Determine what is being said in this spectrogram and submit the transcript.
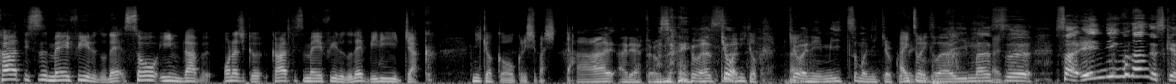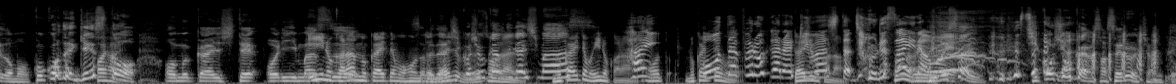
カーティス・メイフィールドで So in Love。同じくカーティス・メイフィールドでビリー・ジャック。2曲お送りしました。はいありがとうございます今日は2曲。今日ははいにいつも2曲でございます。さあエンディングなんですけれどもここでゲストをお迎えしております。いいのかな？迎えても本当に大丈夫？それでは自己紹介お願いします迎えてもいいのかな？はい太田プロから来ました。ちょうるさいな。うるさい。自己紹介はさせろよちゃんと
